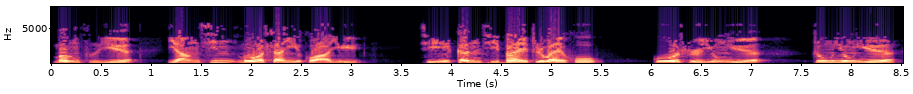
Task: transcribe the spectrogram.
孟子曰：“养心莫善于寡欲，其艮其背之谓乎？”郭氏庸曰。中庸曰：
